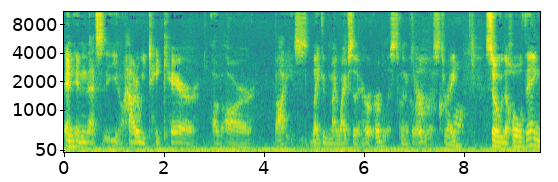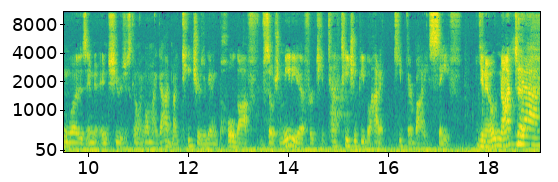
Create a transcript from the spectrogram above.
and and that's you know how do we take care of our bodies like my wife's a herbalist clinical herbalist right Cool. So the whole thing was and, and she was just going oh my god my teachers are getting pulled off social media for t- t- teaching people how to keep their bodies safe you know not to yeah.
